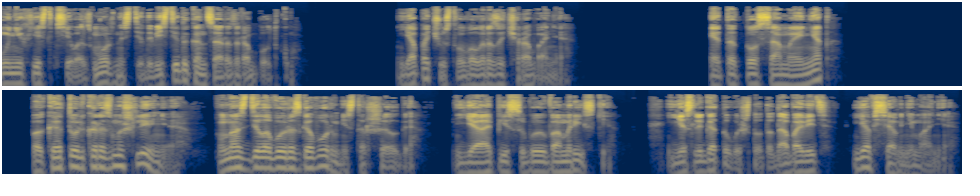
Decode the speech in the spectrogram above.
У них есть все возможности довести до конца разработку. Я почувствовал разочарование. Это то самое «нет»? Пока только размышления. У нас деловой разговор, мистер Шелби. Я описываю вам риски. Если готовы что-то добавить, я вся внимание.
